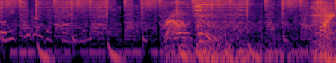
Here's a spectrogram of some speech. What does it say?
込み違だった Round 2 Fight!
